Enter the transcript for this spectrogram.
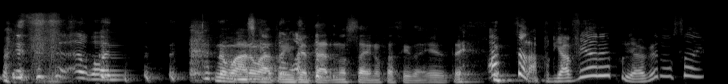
não há, não há, estou a inventar, não sei, não faço ideia. Ah, sei lá, podia haver, podia haver, não sei.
